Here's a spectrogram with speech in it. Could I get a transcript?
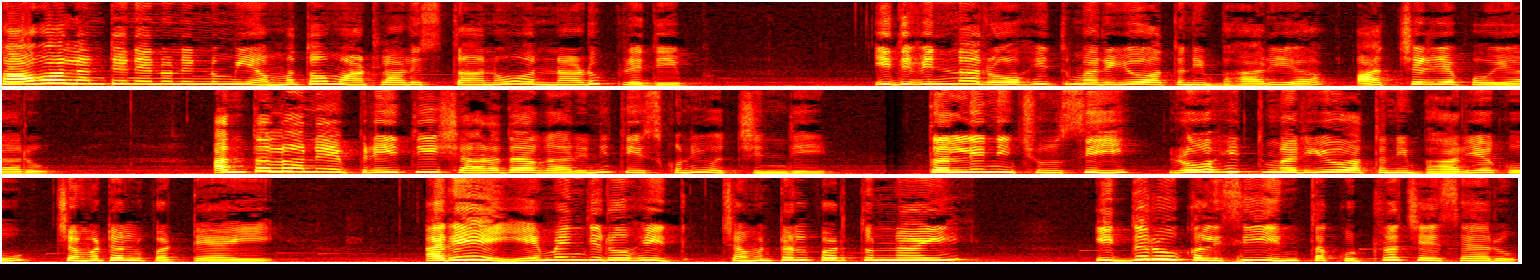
కావాలంటే నేను నిన్ను మీ అమ్మతో మాట్లాడిస్తాను అన్నాడు ప్రదీప్. ఇది విన్న రోహిత్ మరియు అతని భార్య ఆశ్చర్యపోయారు. అంతలోనే ప్రీతి శారదా గారిని తీసుకుని వచ్చింది. తల్లిని చూసి రోహిత్ మరియు అతని భార్యకు చెమటలు పట్టాయి. అరే ఏమైంది రోహిత్? చెమటలు పడుతున్నాయి? ఇద్దరూ కలిసి ఇంత కుట్ర చేశారు.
